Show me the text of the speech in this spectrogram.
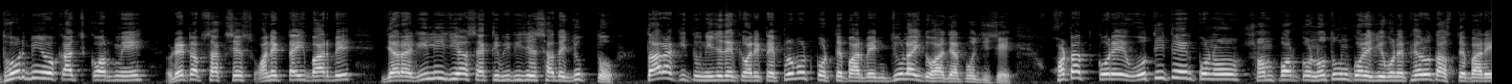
ধর্মীয় কাজকর্মে রেট অফ সাকসেস অনেকটাই বাড়বে। যারা রিলিজিয়াস অ্যাক্টিভিটিজের সাথে যুক্ত, তারা কিন্তু নিজেদেরকে অনেকটাই প্রমোট করতে পারবেন জুলাই দু হাজার পঁচিশে। হঠাৎ করে অতীতের কোনো সম্পর্ক নতুন করে জীবনে ফেরত আসতে পারে।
